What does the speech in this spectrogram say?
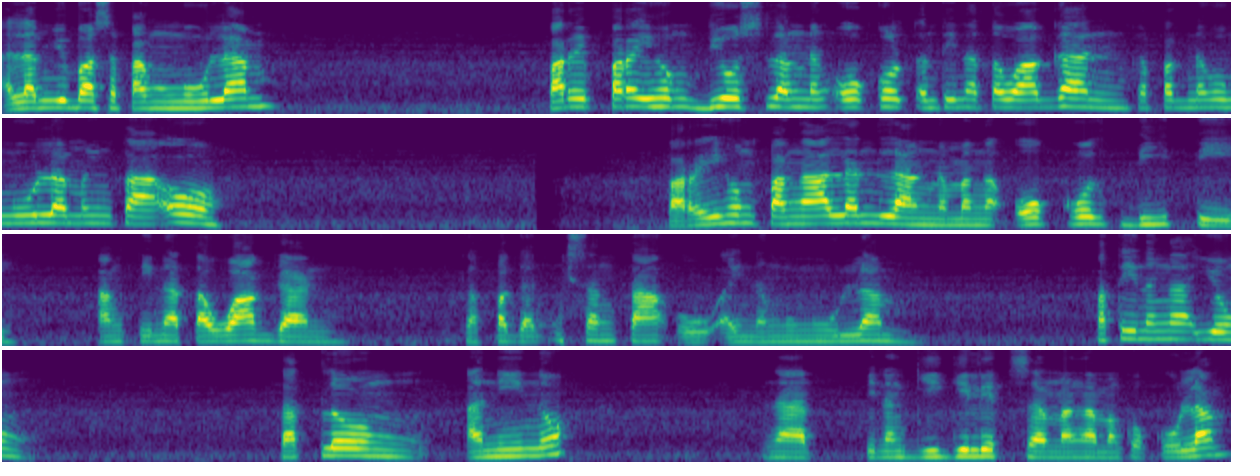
Alam nyo ba sa pangungulam, pare-parehong Diyos lang ng occult ang tinatawagan kapag nangungulam ang tao. Parehong pangalan lang ng mga occult deity ang tinatawagan kapag ang isang tao ay nangungulam. Pati na nga yung tatlong anino na pinanggigilit sa mga mangkukulam.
